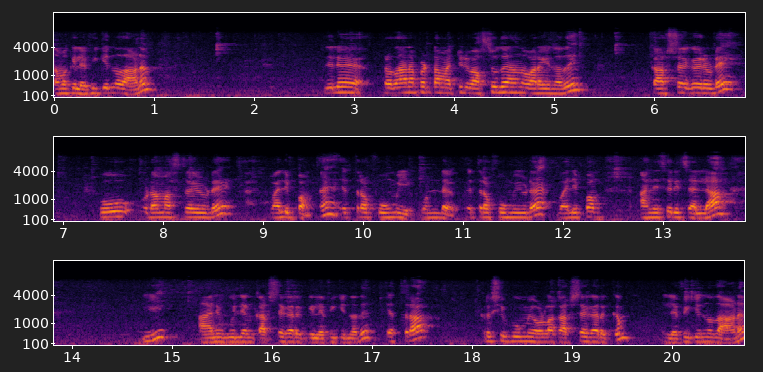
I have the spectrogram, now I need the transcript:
നമുക്ക് ലഭിക്കുന്നതാണ്. ഇതിൽ പ്രധാനപ്പെട്ട മറ്റൊരു വസ്തുത എന്ന് പറയുന്നത് കർഷകരുടെ ഭൂ ഉടമസ്ഥയുടെ വലിപ്പം എത്ര ഭൂമി ഉണ്ട് എത്ര ഭൂമിയുടെ വലിപ്പം അനുസരിച്ചല്ല ഈ ആനുകൂല്യം കർഷകർക്ക് ലഭിക്കുന്നത്. എത്ര കൃഷിഭൂമിയുള്ള കർഷകർക്കും ലഭിക്കുന്നതാണ്.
